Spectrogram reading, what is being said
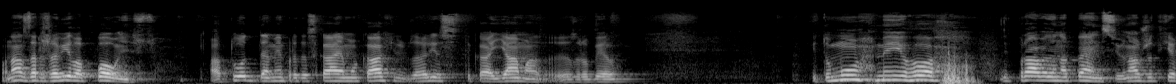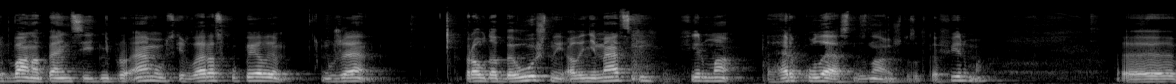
вона заржавіла повністю. А тут, де ми притискаємо кахель, взагалі така яма е, зробили. І тому ми його відправили на пенсію. У нас вже таких два на пенсії Дніпроемовських. Зараз купили вже, правда, беушний, але німецький. Фірма Геркулес. Не знаю, що це така фірма. Е,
